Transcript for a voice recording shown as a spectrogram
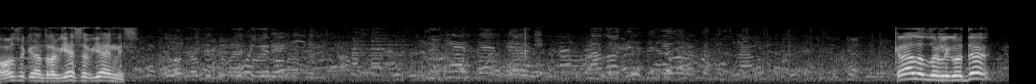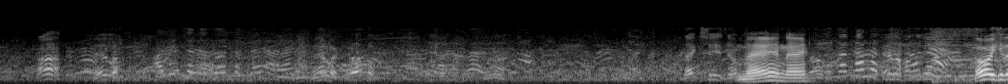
Όσο και να τραβιάσαι βγαίνεις. Κράτα το λίγο, ντε. Α, έλα. Έλα, κράτα. Εντάξει, Ναι, ναι. Έλα, Πατρίδη. Όχι, δεν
